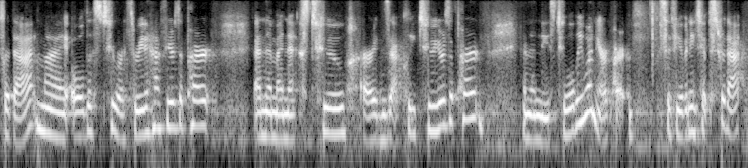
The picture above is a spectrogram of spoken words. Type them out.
for that. My oldest two are three and a half years apart, and then my next two are exactly two years apart, and then these two will be one year apart. So if you have any tips for that.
